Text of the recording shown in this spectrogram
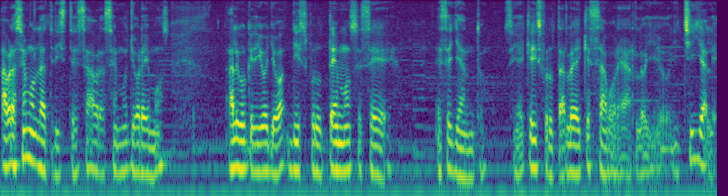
abracemos la tristeza, abracemos, lloremos. Algo que digo yo, disfrutemos ese, ese llanto. Sí, hay que disfrutarlo y hay que saborearlo y, y chíllale.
